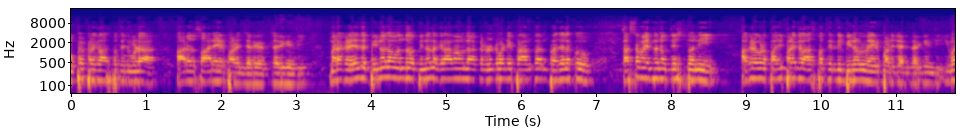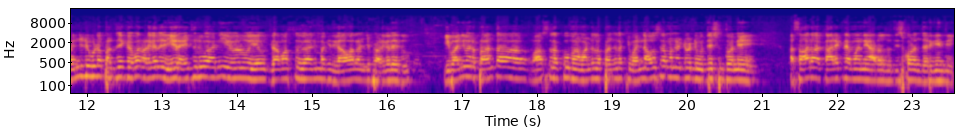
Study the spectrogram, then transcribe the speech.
ముప్పై పడకల ఆసుపత్రిని కూడా ఆ రోజు సారే ఏర్పాటు జరిగింది. మరి అక్కడ ఏదైతే బిన్నోల ఉందో బిన్నోల గ్రామంలో అక్కడ ఉన్నటువంటి ప్రాంతం ప్రజలకు కష్టమవుతున్న ఉద్దేశంతో అక్కడ కూడా పది పడకల ఆసుపత్రిని బిన్నోలలో ఏర్పాటు చేయడం జరిగింది. ఇవన్నీ కూడా ప్రత్యేక ఎవరు అడగలేదు. ఏ రైతులు కానీ ఎవరు ఏ గ్రామస్తులు కానీ మాకు ఇది కావాలని చెప్పి అడగలేదు. ఇవన్నీ మన ప్రాంత వాసులకు మన మండల ప్రజలకు ఇవన్నీ అవసరం అన్నటువంటి ఉద్దేశంతోనే ఆ సార్ ఆ కార్యక్రమాన్ని ఆ రోజు తీసుకోవడం జరిగింది.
